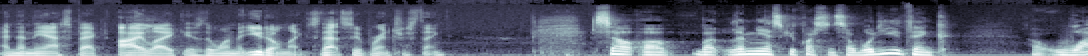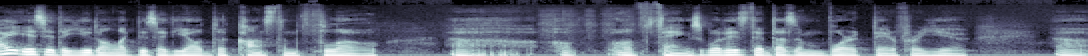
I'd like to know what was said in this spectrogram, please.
and then the aspect I like is the one that you don't like. So that's super interesting. So, uh, but let me ask you a question. So, what do you think? Uh, why is it that you don't like this idea of the constant flow uh, of, of things? What is that doesn't work there for you? Uh,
